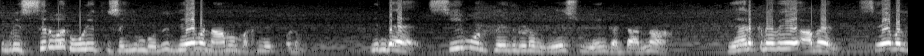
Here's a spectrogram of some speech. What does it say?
இப்படி சிறுவர் ஊழியத்தை செய்யும் போது தேவ நாம மகிழ்ப்படும் இந்த சீமோன் பேதரிடம் இயேசு ஏன் கேட்டார்னா ஏற்கனவே அவன் சேவல்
